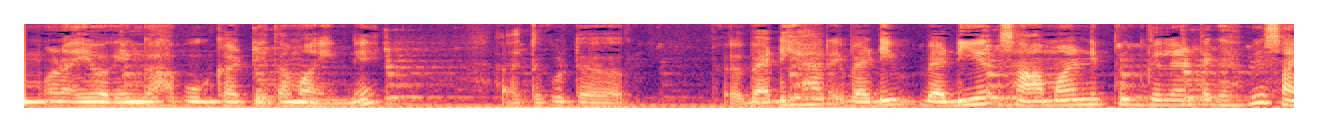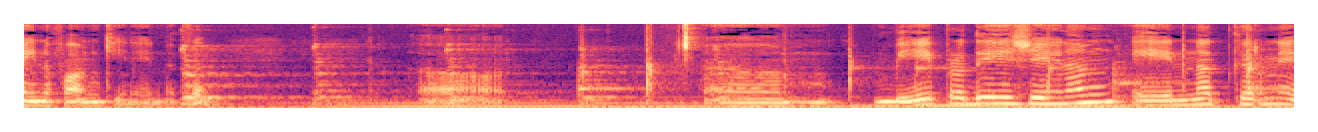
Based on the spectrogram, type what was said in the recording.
මොන ඒ වගේ ගහපු කට්ටිය තමයින්නේ ඇතකොට වැඩි හරි වැඩි වැඩිය සාමාන්‍ය පුද්ගලන්ට ගැබේ සයින ෆාම් කියන එක මේ ප්‍රදේශය නම් එන්නත් කරනය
